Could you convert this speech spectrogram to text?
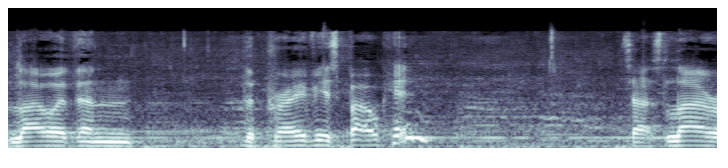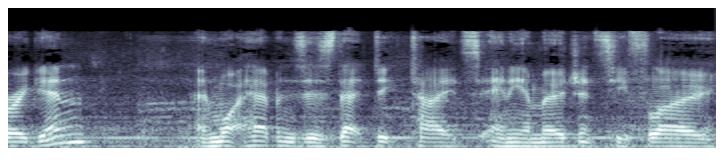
lower than the previous bulkhead. So it's lower again. And what happens is that dictates any emergency flow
